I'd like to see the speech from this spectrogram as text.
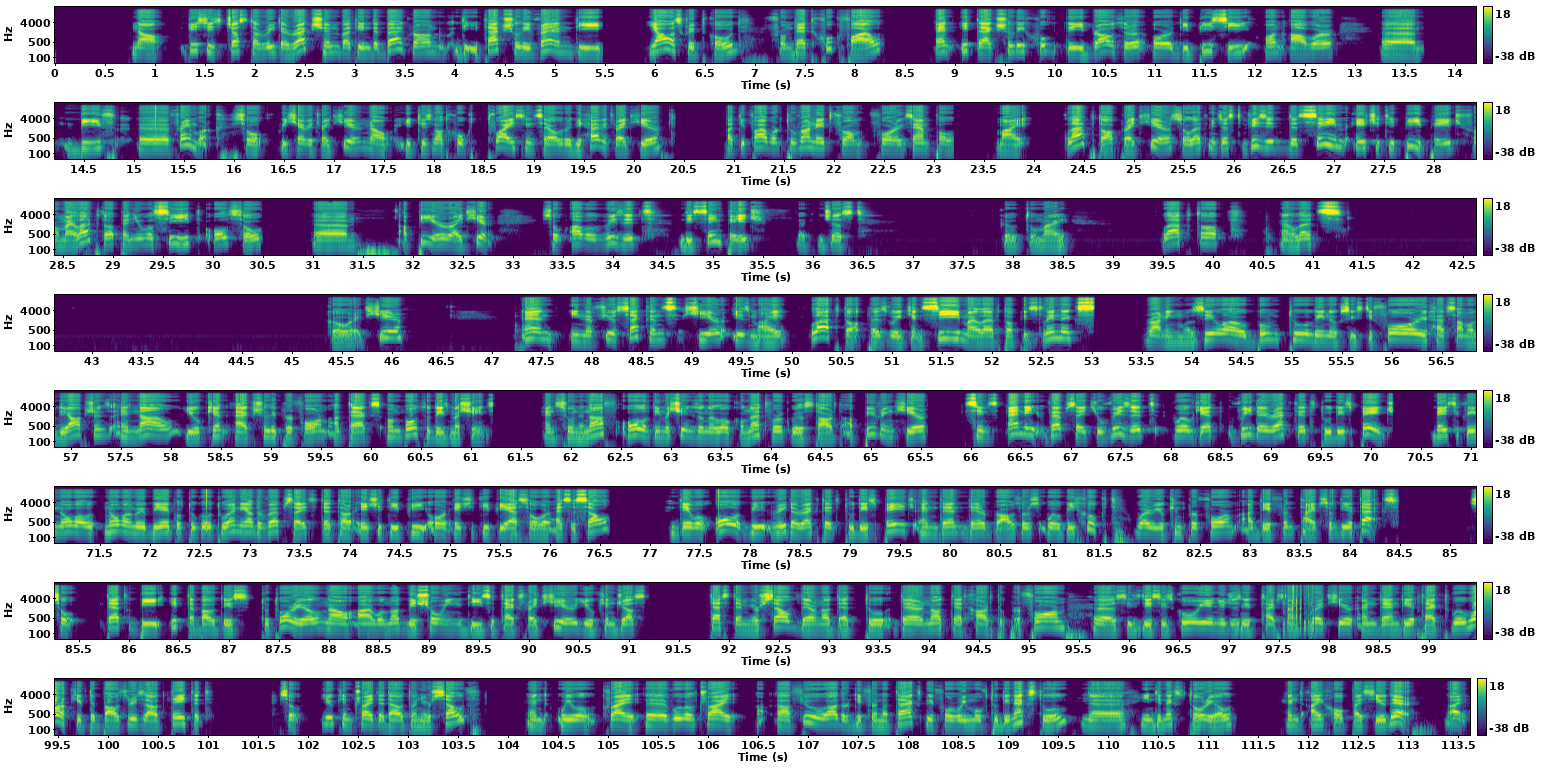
Now, this is just a redirection, but in the background, it actually ran the JavaScript code from that hook file, and it actually hooked the browser or the PC on our uh, Beef uh, framework. So we have it right here. Now, it is not hooked twice since I already have it right here. But if I were to run it from, for example, my laptop right here, so let me just visit the same HTTP page from my laptop and you will see it also um, appear right here. So I will visit the same page. Let me just go to my laptop and let's go right here. And in a few seconds, here is my laptop. As we can see, my laptop is Linux, running Mozilla, Ubuntu, Linux 64, you have some of the options, and now you can actually perform attacks on both of these machines. And soon enough, all of the machines on the local network will start appearing here, since any website you visit will get redirected to this page. Basically, no one, no one will be able to go to any other websites that are HTTP or HTTPS over SSL, they will all be redirected to this page and then their browsers will be hooked, where you can perform a different types of the attacks. So that would be it about this tutorial. Now I will not be showing these attacks right here. You can just test them yourself. They're not that too, they're not that hard to perform uh, since this is GUI and you just need to type something right here and then the attack will work if the browser is outdated. So you can try that out on yourself and we will try uh, we will try a few other different attacks before we move to the next tool uh, in the next tutorial and I hope I see you there. Bye!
